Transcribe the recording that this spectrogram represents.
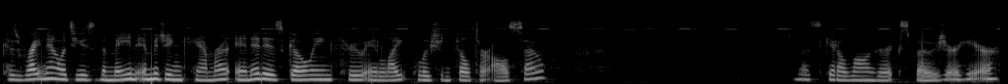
Because right now it's using the main imaging camera and it is going through a light pollution filter also. Let's get a longer exposure here.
